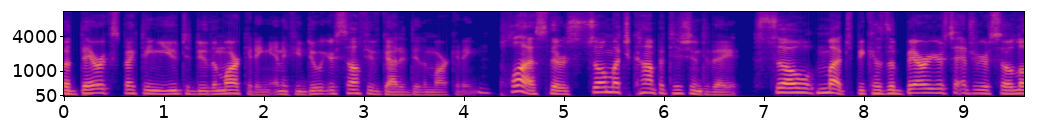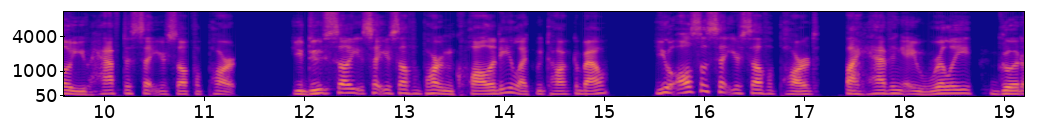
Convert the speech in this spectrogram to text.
but they're expecting you to do the marketing. And if you do it yourself, you've got to do the marketing. Mm. Plus, there's so much competition today. So much because the barriers to entry are so low, you have to set yourself apart. You do mm. sell, set yourself apart in quality, like we talked about. You also set yourself apart by having a really good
